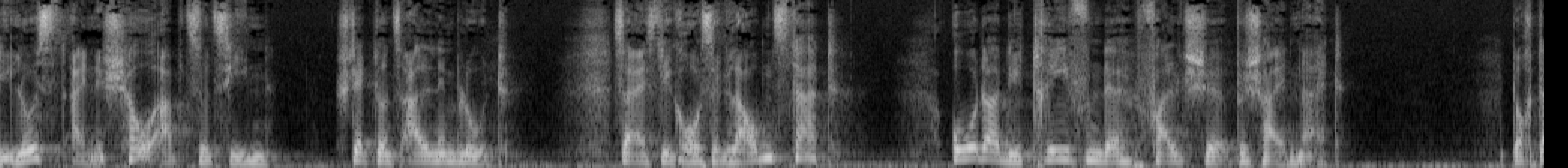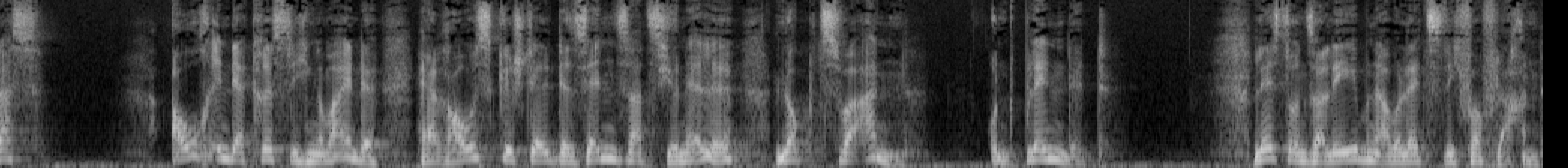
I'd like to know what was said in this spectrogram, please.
Die Lust, eine Show abzuziehen, steckt uns allen im Blut. Sei es die große Glaubenstat oder die triefende falsche Bescheidenheit. Doch das, auch in der christlichen Gemeinde, herausgestellte Sensationelle lockt zwar an, und blendet, lässt unser Leben aber letztlich verflachen.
